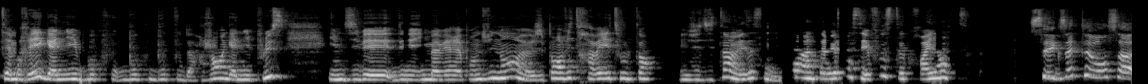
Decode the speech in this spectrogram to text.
t'aimerais gagner beaucoup, beaucoup, beaucoup d'argent, gagner plus? Il me il m'avait répondu non, j'ai pas envie de travailler tout le temps. Et j'ai dit, mais ça, c'est hyper intéressant, c'est fou cette croyance. C'est exactement ça.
